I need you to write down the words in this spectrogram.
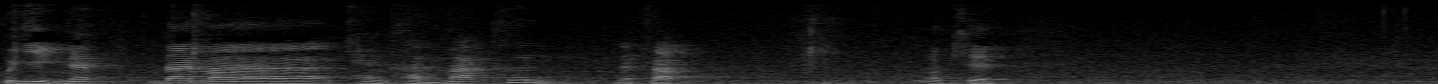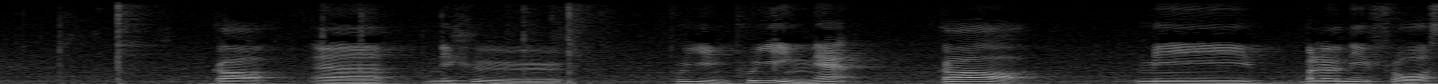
ผู้หญิงเนี่ยได้มาแข่งขันมากขึ้นนะครับ โอเค ก็อ่นี่คือผู้หญิงผู้หญิงเนี่ย ก็มีบาลนี่ฟรอส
